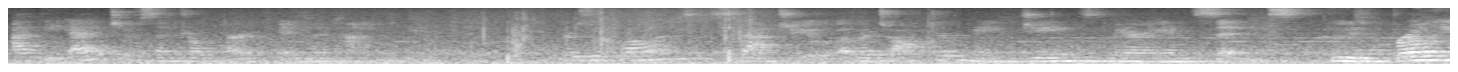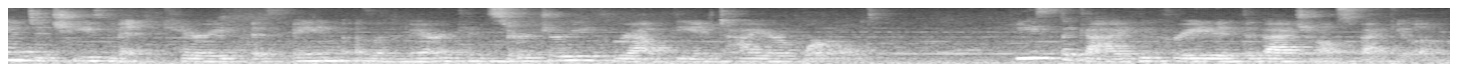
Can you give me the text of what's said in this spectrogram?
At the edge of Central Park in Manhattan, there's a bronze statue of a doctor named James Marion Sims, whose brilliant achievement carried the fame of American surgery throughout the entire world. He's the guy who created the vaginal speculum,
